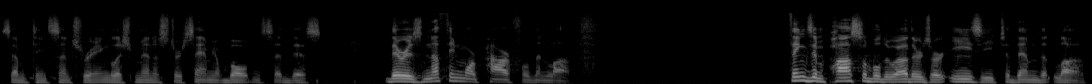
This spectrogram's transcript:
17th century English minister Samuel Bolton said this There is nothing more powerful than love. Things impossible to others are easy to them that love.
